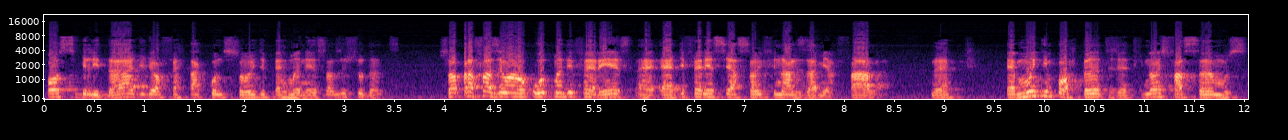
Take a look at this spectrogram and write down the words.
possibilidade de ofertar condições de permanência aos estudantes. Só para fazer uma última diferença, é, é, diferenciação e finalizar minha fala, né? É muito importante, gente, que nós façamos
